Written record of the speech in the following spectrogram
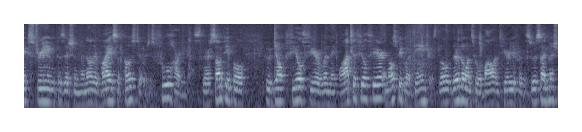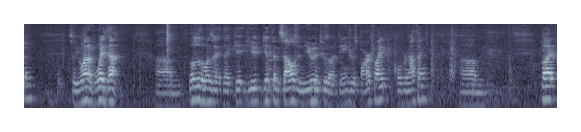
extreme position, another vice opposed to it, which is foolhardiness. There are some people who don't feel fear when they ought to feel fear, and those people are dangerous. They'll, they're the ones who will volunteer you for the suicide mission. So you want to avoid them. Um, those are the ones that, that get you get themselves and you into a dangerous bar fight over nothing. Um, but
